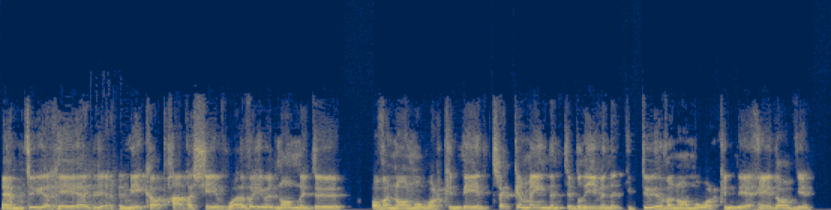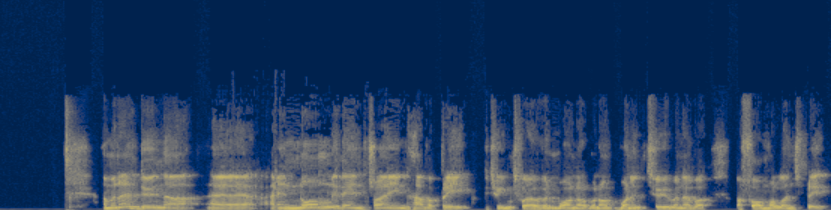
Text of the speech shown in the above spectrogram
um, do your hair, your makeup, have a shave, whatever you would normally do of a normal working day, and trick your mind into believing that you do have a normal working day ahead of you. And when I'm doing that, uh, I normally then try and have a break between 12 and 1 or 1 and 2, whenever a formal lunch break.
